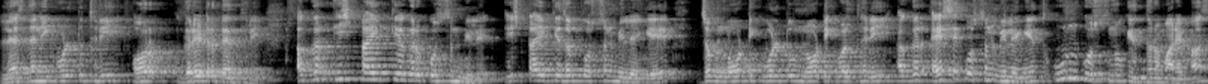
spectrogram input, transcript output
less than equal to three और ग्रेटर देन थ्री अगर इस टाइप के अगर क्वेश्चन मिले, इस टाइप के जब क्वेश्चन मिलेंगे, जब not equal to not equal three अगर ऐसे क्वेश्चन मिलेंगे तो उन क्वेश्चनों के अंदर हमारे पास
